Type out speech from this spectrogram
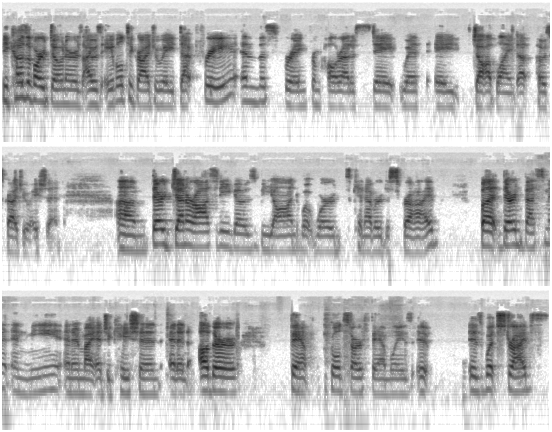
Because of our donors, I was able to graduate debt free in the spring from Colorado State with a job lined up post graduation. Um, their generosity goes beyond what words can ever describe but their investment in me and in my education and in other fam- Gold Star families it is what strives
